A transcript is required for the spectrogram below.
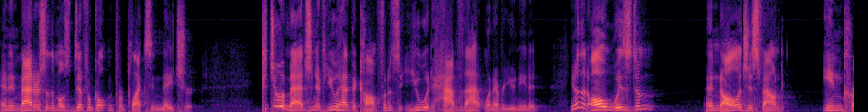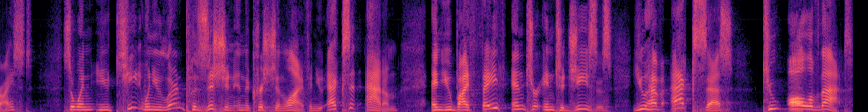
and in matters of the most difficult and perplexing nature. Could you imagine if you had the confidence that you would have that whenever you need it? You know that all wisdom and knowledge is found in Christ? So when you te- when you learn position in the Christian life and you exit Adam and you by faith enter into Jesus, you have access to all of that.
